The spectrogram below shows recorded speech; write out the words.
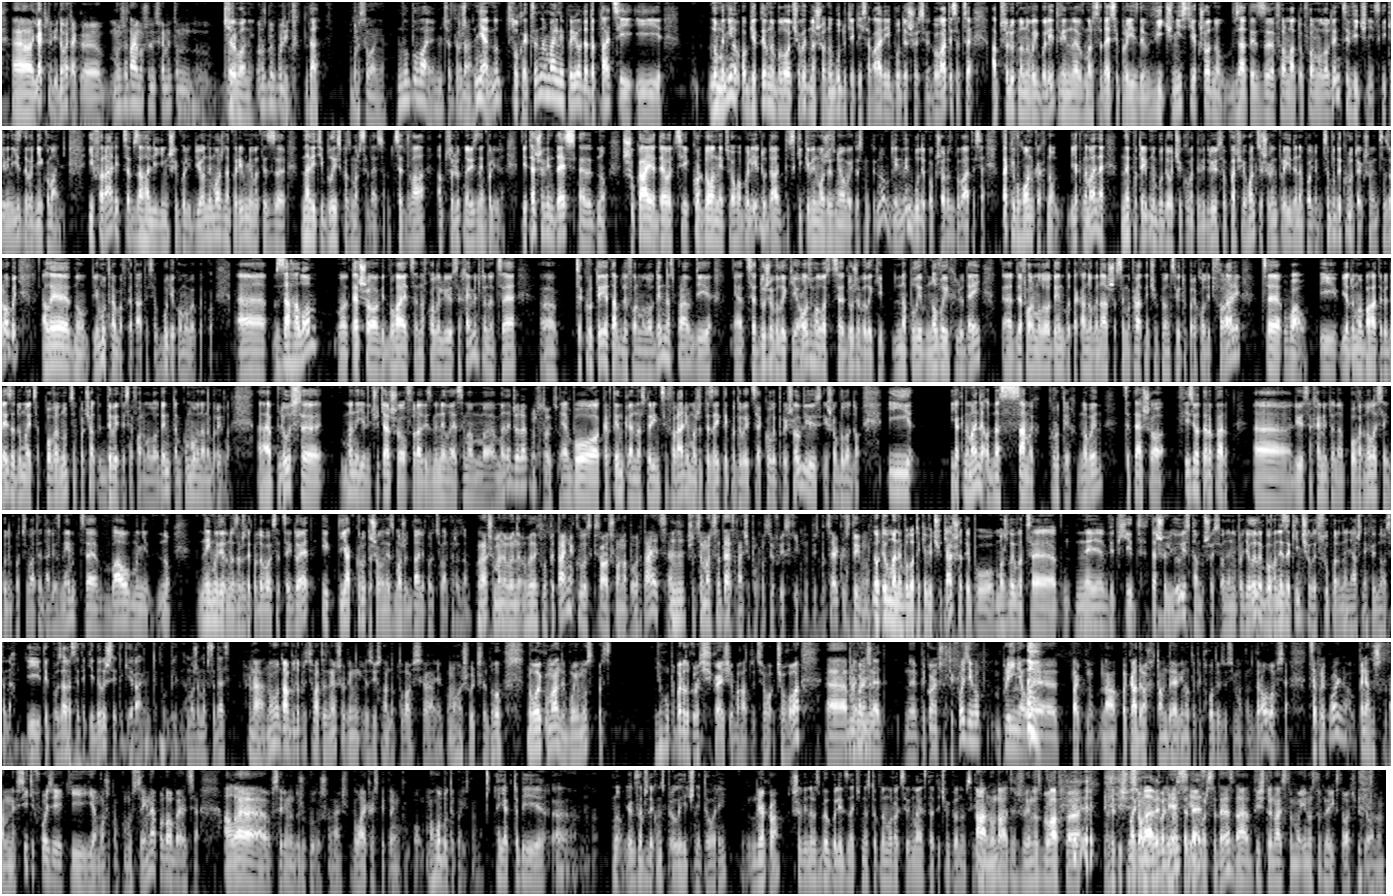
Е, як тобі? Давай так. е, Ми вже знаємо, що Льюіс Хемільтон роз- Червоний. розбив боліт Да. в Барселоні. Ну, буває, нічого страшного. Да. Ні, ну слухай, це нормальний період адаптації, і ну мені об'єктивно було очевидно, що ну будуть якісь аварії, буде щось відбуватися. Це абсолютно новий болід. Він в Мерседесі проїздив вічність. Якщо ну взяти з формату Формули 1, це вічність, скільки він їздив в одній команді. І Феррарі це взагалі інший болід. Його не можна порівнювати з навіть і близько з Мерседесом. Це два абсолютно різних боліди. І те, що він десь е, ну шукає, де оці кордони цього боліду, да, скільки він може з нього витиснути. Ну блін, він буде поки що розбиватися. Так і в гонках. Ну як на мене, не потрібно буде очікувати від Льюіса в першій гонці, що він приїде на подіум. Це буде круто, якщо він це зробить, але ну йому треба вкататися в будь-якому випадку. Е, загалом, е, те, що відбувається навколо Льюіса Хемільтона, це, е, це крутий етап для Формули 1, Насправді Е, це дуже великий розголос, це дуже великий наплив нових людей для Формули 1, бо така новина, що семикратний чемпіон світу переходить в Феррарі. Це вау. І я думаю, багато людей задумається повернутися, почати дивитися Формулу 1, там кому вона набридла. Е, Плюс в мене є відчуття, що Феррарі змінили smm менеджера Ну, 100%. Бо картинка на сторінці Феррарі можете зайти подивитися, коли прийшов Льюіс і що було до. І як на мене, одна з самих крутих новин це те, що фізіотерапевт е, Льюіса Хемільтона повернулася і буде працювати далі з ним. Це вау, мені ну неймовірно завжди подобався цей дует, і як круто, що вони зможуть далі працювати разом. Знаєш, у мене виникло питання, коли сказали, що вона повертається, що це Мерседес, наче попросив її скіпнутись, бо це якось дивно. Ну, ти у мене було таке відчуття, що типу, можливо, це не відхід, те, що Льюіс там щось вони не поділили, бо вони закінчили супер на няшних відносинах. І типу зараз ти такий дивишся, і такий реально, типу, блін, а може Мерседес? Да, ну да, буде працювати з ним, щоб він, звісно, адаптувався якомога швидше до нової команди, бо йому його попереду коротше, чекає ще багато цього. Чого? Е, прикольно, що, е, прикольно, що тіфозі його прийняли так, ну, на кадрах, там, де він от підходив з усіма там здоровався. Це прикольно. Понятно, що там не всі тіфозі, які є, може там комусь це і не подобається, але все рівно дуже круто, що знаєш, була якась підтримка. бо Могло бути по-різному. А як тобі, е, ну як завжди, конспірологічні теорії? Яка? Що він розбив болід, значить в наступному році він має стати чемпіоном світу. А, ну так, да, він розбивав е, 2007 Макларен, Мерседес. Да, 2013 і наступний рік став чемпіоном.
